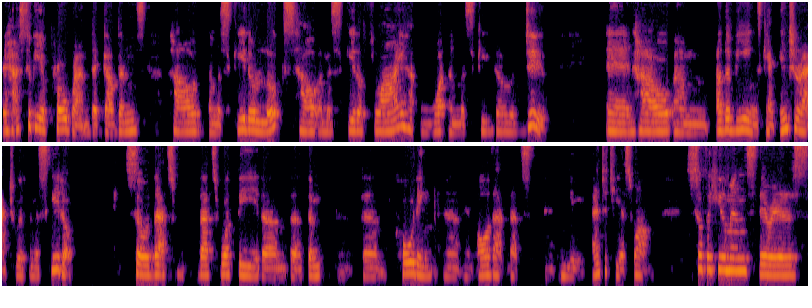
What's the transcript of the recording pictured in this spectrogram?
there has to be a program that governs how a mosquito looks how a mosquito fly what a mosquito do and how um, other beings can interact with the mosquito so that's that's what the the the, the, the coding uh, and all that that's in the entity as well. So for humans, there is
